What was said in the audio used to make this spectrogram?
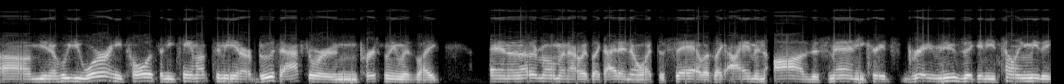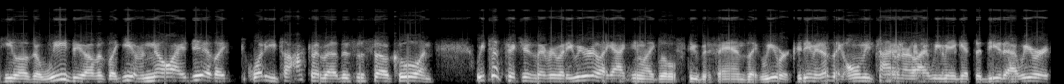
Um, you know who you were, and he told us, and he came up to me at our booth afterward, and personally was like. And another moment, I was like, I didn't know what to say. I was like, I am in awe of this man. He creates great music, and he's telling me that he loves what we do. I was like, you have no idea. Like, what are you talking about? This is so cool. And we took pictures of everybody. We were like acting like little stupid fans. Like we were. I mean, it was like only time in our life we may get to do that. We were.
